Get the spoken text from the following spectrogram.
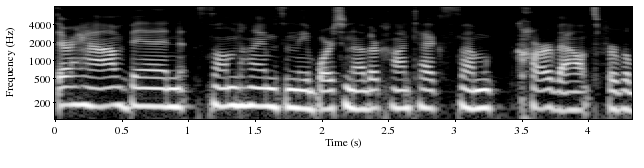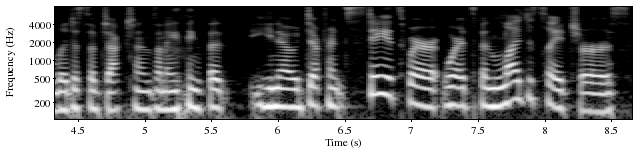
There have been sometimes in the abortion and other contexts some carve outs for religious objections, and I think that you know different states where where it's been legislatures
